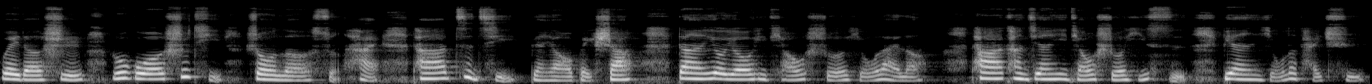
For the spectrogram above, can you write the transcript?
为的是如果尸体受了损害，他自己便要被杀。但又有一条蛇游来了，他看见一条蛇已死，便游了开去。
